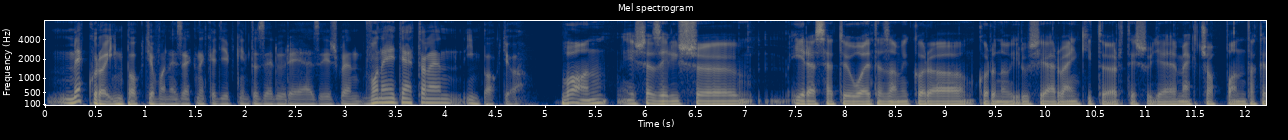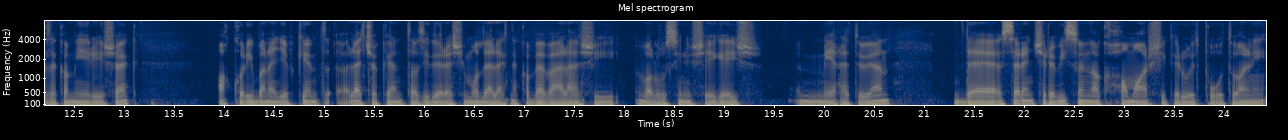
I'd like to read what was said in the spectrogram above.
mekkora impaktja van ezeknek egyébként az előrejelzésben? Van-e egyáltalán impaktja? Van, és ezért is érezhető volt ez, amikor a koronavírus járvány kitört, és ugye megcsappantak ezek a mérések Akkoriban egyébként lecsökkent az időresi modelleknek a beválási valószínűsége is mérhetően, de szerencsére viszonylag hamar sikerült pótolni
